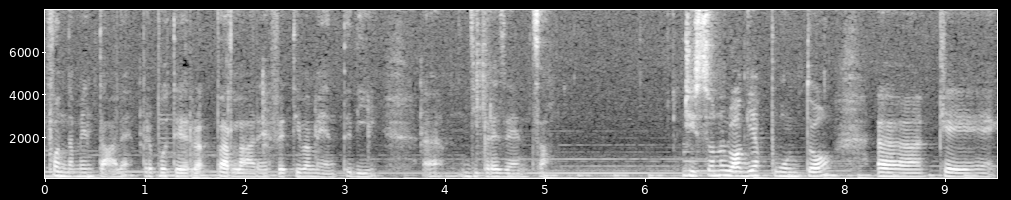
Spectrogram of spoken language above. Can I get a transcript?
fondamentale per poter parlare effettivamente di, eh, di presenza. Ci sono luoghi appunto eh, che,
